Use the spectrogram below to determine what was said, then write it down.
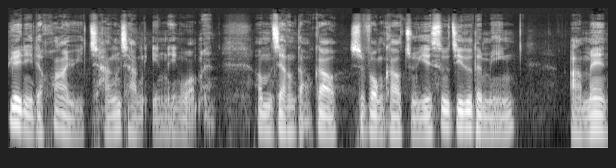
愿你的话语常常引领我们。我们这样祷告，是奉靠主耶稣基督的名，阿门。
